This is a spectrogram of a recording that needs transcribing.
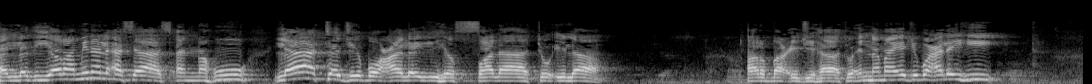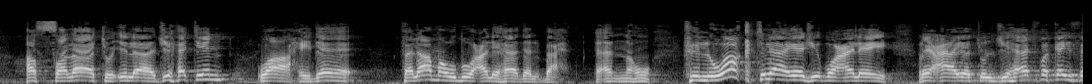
الذي يرى من الأساس أنه لا تجب عليه الصلاة إلى أربع جهات وإنما يجب عليه الصلاة إلى جهة واحدة فلا موضوع لهذا البحث لأنه في الوقت لا يجب عليه رعاية الجهات فكيف؟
